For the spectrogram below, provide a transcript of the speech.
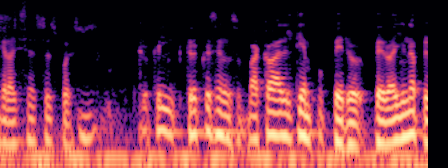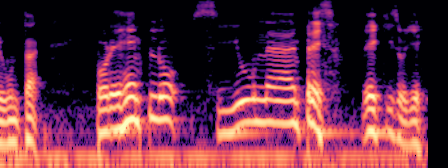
gracias a estos esfuerzos. Creo que, creo que se nos va a acabar el tiempo, pero, pero hay una pregunta. Por ejemplo, si una empresa X o Y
